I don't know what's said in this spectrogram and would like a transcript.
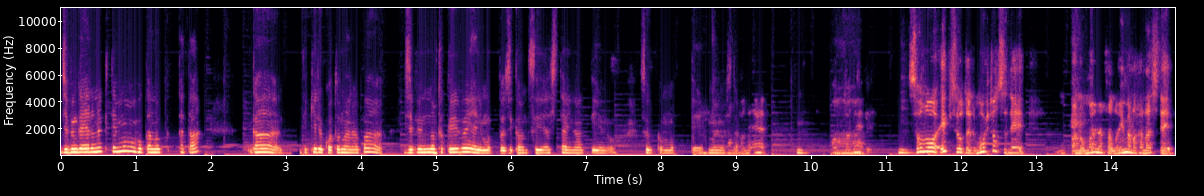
自分がやらなくても他の方ができることならば自分の得意分野にもっと時間を費やしたいなっていうのをすごく思って思いました。本当ね。うん本当ね。うんそのエピソードでもう一つね、あの、マイナさんの今の話で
